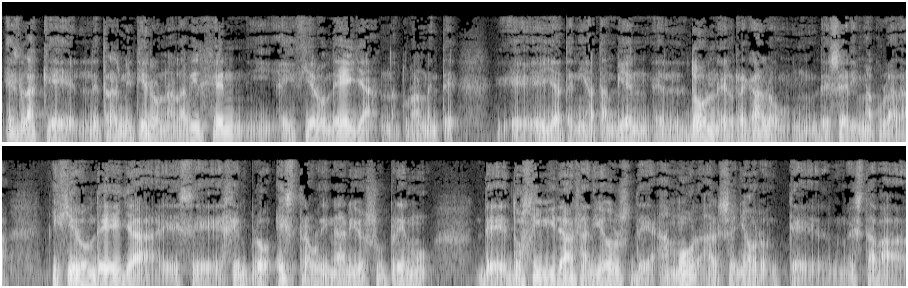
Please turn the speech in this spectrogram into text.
es la que le transmitieron a la Virgen y, e hicieron de ella, naturalmente, eh, ella tenía también el don, el regalo de ser inmaculada, hicieron de ella ese ejemplo extraordinario, supremo, de docilidad a Dios, de amor al Señor, que estaba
